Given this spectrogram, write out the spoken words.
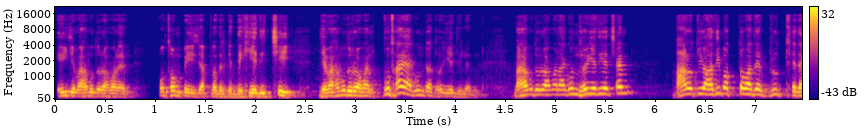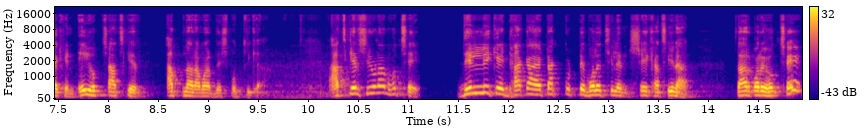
এই যে মাহমুদুর রহমানের প্রথম পেজ আপনাদেরকে দেখিয়ে দিচ্ছি, যে মাহমুদুর রহমান কোথায় আগুনটা ধরিয়ে দিলেন? মাহমুদুর রহমান আগুন ধরিয়ে দিয়েছেন, ভারতীয় আধিপত্যবাদের বিরুদ্ধে দেখেন। এই হচ্ছে আজকের আপনার আমার দেশ পত্রিকা। আজকের শিরোনাম হচ্ছে, দিল্লিকে ঢাকা অ্যাটাক করতে বলেছিলেন শেখ হাসিনা। তারপরে হচ্ছে,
